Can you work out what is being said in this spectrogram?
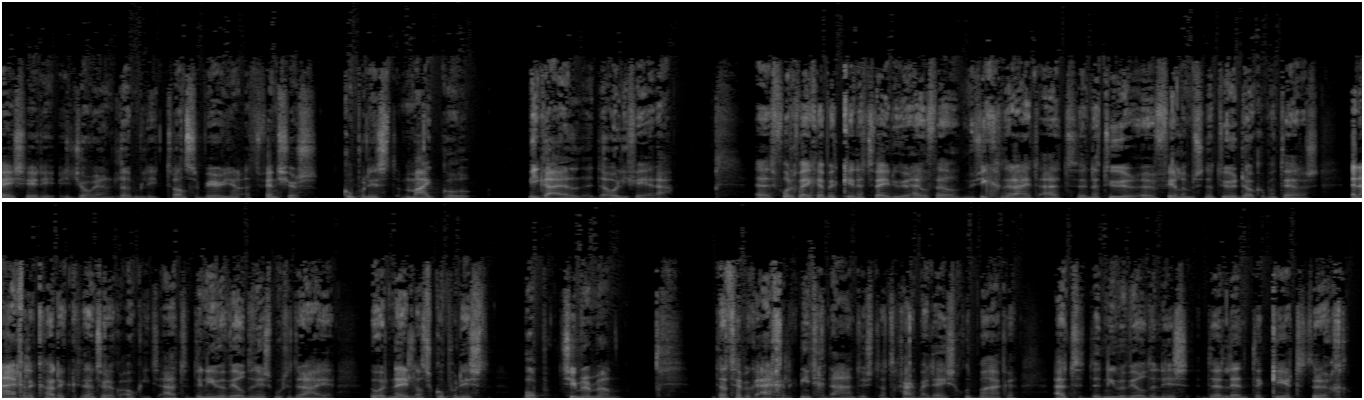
Tv-serie Joanne Lumley Trans-Siberian Adventures... componist Michael Miguel de Oliveira. Uh, vorige week heb ik in het tweede uur heel veel muziek gedraaid... uit uh, natuurfilms, natuurdocumentaires. En eigenlijk had ik natuurlijk ook iets uit De Nieuwe Wildernis moeten draaien... door de Nederlandse componist Bob Zimmerman. Dat heb ik eigenlijk niet gedaan, dus dat ga ik bij deze goed maken. Uit De Nieuwe Wildernis, De Lente keert terug...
